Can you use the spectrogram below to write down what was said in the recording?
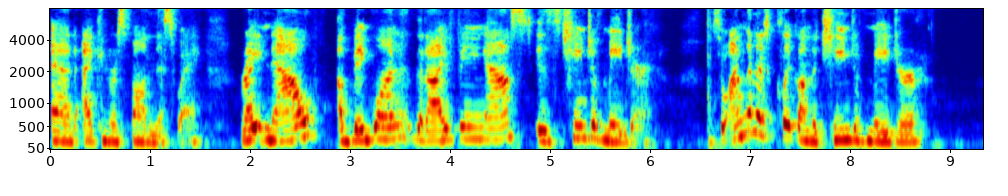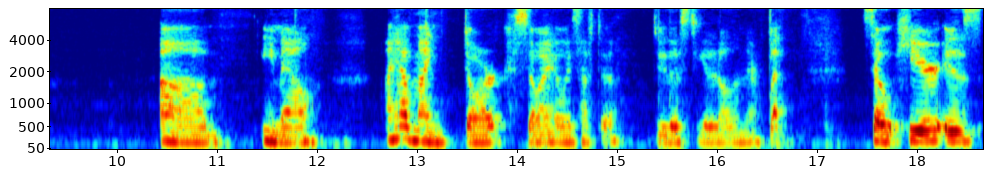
and I can respond this way. Right now, a big one that I've being asked is change of major. So I'm gonna click on the change of major um, email. I have mine dark, so I always have to do this to get it all in there. But so here is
